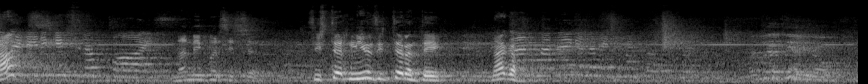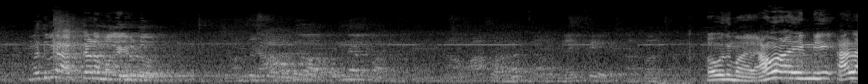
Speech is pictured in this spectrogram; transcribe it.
ಹಾ? ನನ್ನ ಇಬ್ಬರು ಸಿಸ್ಟರ್ ಸಿಸ್ಟರ್ ನೀವು ಸಿಸ್ಟರ್ ಅಂತೆ. ನಾಗ? ಮದುವೆ ಆಗ್ತಾಳ ಮಗ ಹೇಳು. ಹೌದು ಮಾರ ಅವ ಇನ್ನಿ ಅಲ್ಲ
